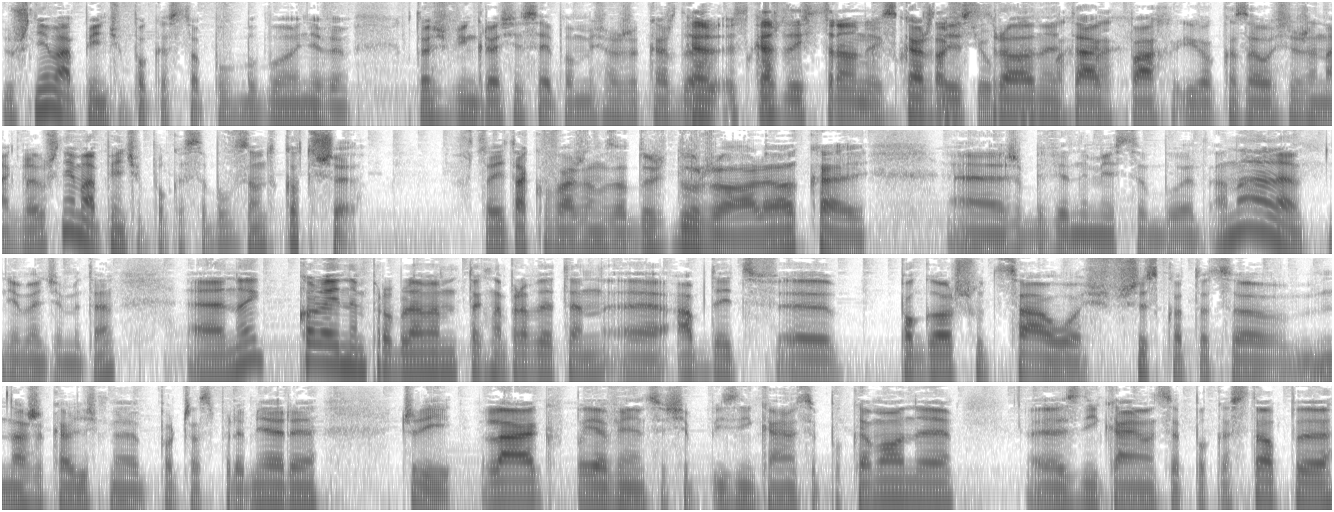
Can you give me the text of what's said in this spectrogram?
już nie ma pięciu Pokestopów, bo było, nie wiem, ktoś w ingresie sobie pomyślał, że każda, Ka- z każdej strony. z każdej kościół, strony, pach, tak, pach, pach. i okazało się, że nagle już nie ma pięciu Pokestopów, są tylko trzy. Co i tak uważam za dość dużo, ale okej, e, żeby w jednym miejscu były. No ale nie będziemy ten. E, no i kolejnym problemem tak naprawdę ten e, update pogorszył całość, wszystko to, co narzekaliśmy podczas premiery, czyli lag, pojawiające się i znikające Pokémony, znikające Pokestopy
